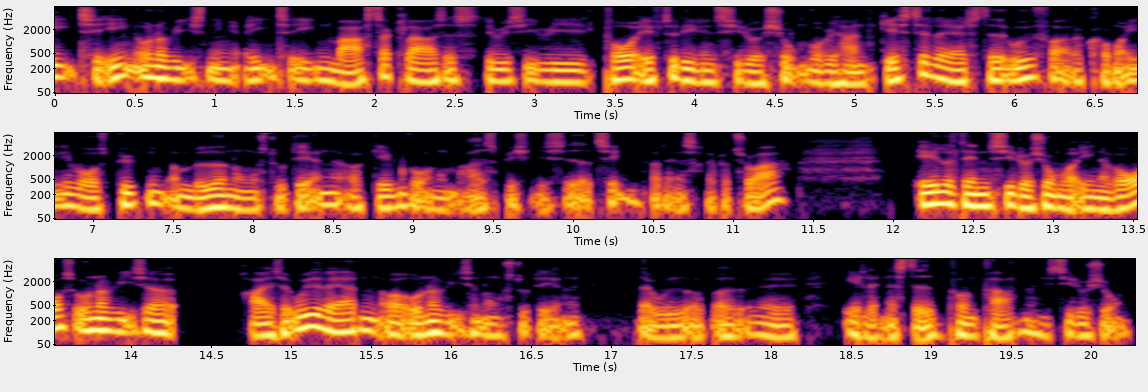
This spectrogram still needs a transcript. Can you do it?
en-til-en undervisning og en-til-en masterclasses. Det vil sige, at vi prøver at efterligne en situation, hvor vi har en gæstelærer et sted udefra, der kommer ind i vores bygning og møder nogle studerende og gennemgår nogle meget specialiserede ting fra deres repertoire. Eller den situation, hvor en af vores undervisere rejser ud i verden og underviser nogle studerende derude og, øh, et eller andet sted på en partnerinstitution.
